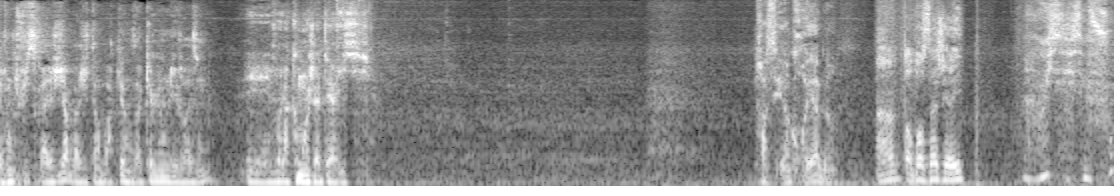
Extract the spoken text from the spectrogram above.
Avant que je puisse réagir, bah, j'étais embarqué dans un camion de livraison. Et voilà comment j'ai atterri ici. Ah, c'est incroyable, hein. Hein T'entends ça, chérie? Ah oui, c'est fou.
